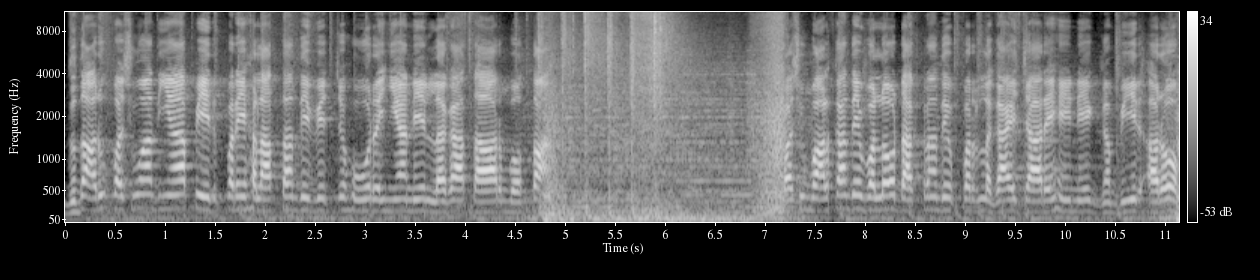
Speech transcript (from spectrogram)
ਦੁਧਾਰੂ ਪਸ਼ੂਆਂ ਦੀਆਂ ਭੇਦ ਭਰੇ ਹਾਲਾਤਾਂ ਦੇ ਵਿੱਚ ਹੋ ਰਹੀਆਂ ਨੇ ਲਗਾਤਾਰ ਮੌਤਾਂ। ਪਸ਼ੂ ਮਾਲਕਾਂ ਦੇ ਵੱਲੋਂ ਡਾਕਟਰਾਂ ਦੇ ਉੱਪਰ ਲਗਾਏ ਜਾ ਰਹੇ ਨੇ ਗੰਭੀਰ ਆਰੋਪ।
